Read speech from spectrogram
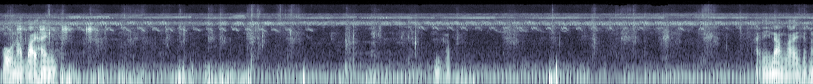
โอ้น้ำลายหายนี่นี่ครับไหายนี่น้ำลายใช่ไหม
